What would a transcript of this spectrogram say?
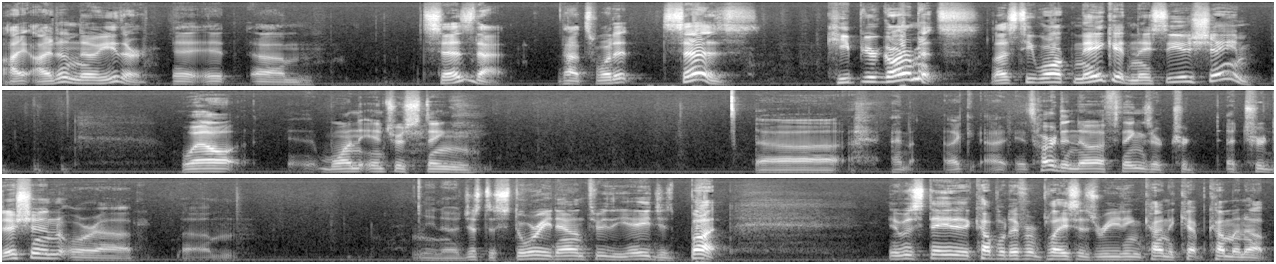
I I don't know either. It, it um, says that. That's what it says. Keep your garments, lest he walk naked and they see his shame. Well, one interesting, uh, and like it's hard to know if things are tra- a tradition or a, um, you know, just a story down through the ages. But it was stated a couple different places. Reading kind of kept coming up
